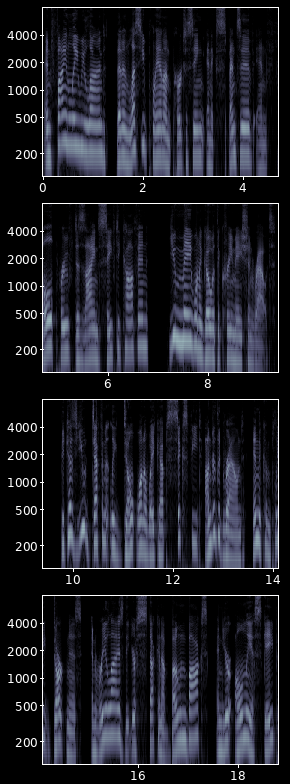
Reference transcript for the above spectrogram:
And finally, we learned that unless you plan on purchasing an expensive and foolproof designed safety coffin, you may want to go with the cremation route. Because you definitely don't want to wake up six feet under the ground in the complete darkness and realize that you're stuck in a bone box and your only escape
